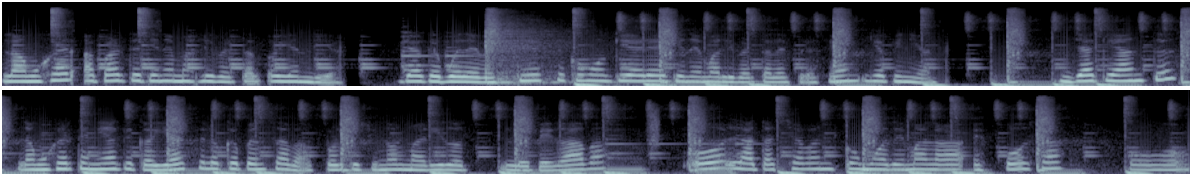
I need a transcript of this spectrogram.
La mujer aparte tiene más libertad hoy en día, ya que puede vestirse como quiere, tiene más libertad de expresión y opinión ya que antes la mujer tenía que callarse lo que pensaba, porque si no el marido le pegaba o la tachaban como de mala esposa o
